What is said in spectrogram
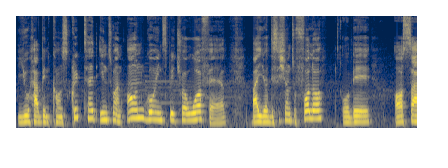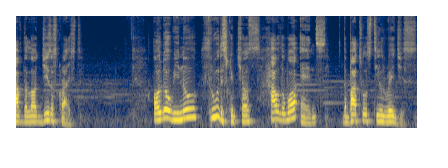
you have been conscripted into an ongoing spiritual warfare by your decision to follow, obey, or serve the Lord Jesus Christ. Although we know through the scriptures how the war ends, the battle still rages.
